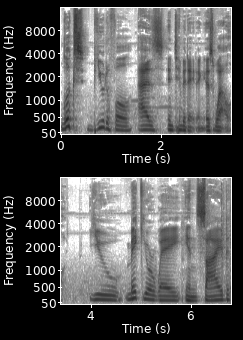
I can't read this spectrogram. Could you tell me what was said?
looks beautiful as intimidating as well. You make your way inside.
